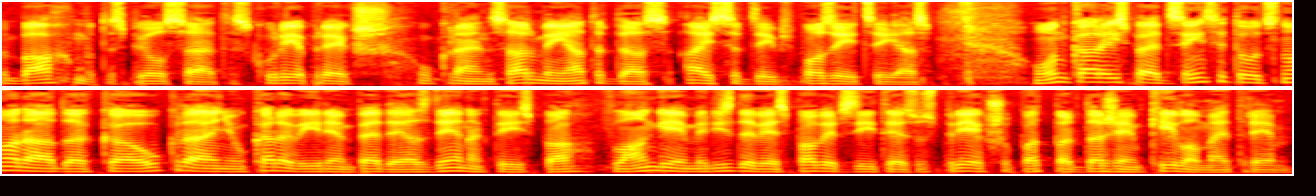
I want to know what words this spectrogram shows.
Bahmutas pilsētas, kur iepriekš Ukrainas armija atradās aizsardzības pozīcijās. Un kara izpētes institūts norāda, ka Ukraiņu karavīriem pēdējās diennaktīs pa flangiem ir izdevies pavirzīties uz priekšu pat par dažiem dažiem kilometriem.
